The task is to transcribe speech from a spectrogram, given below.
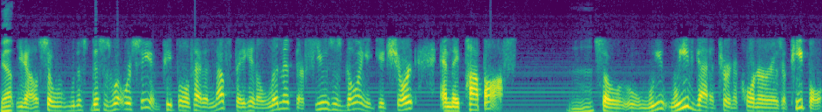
Yep. You know, so this this is what we're seeing. People have had enough. They hit a limit. Their fuse is going. It gets short, and they pop off. Mm-hmm. So we we've got to turn a corner as a people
